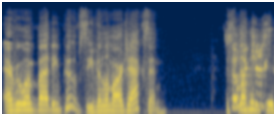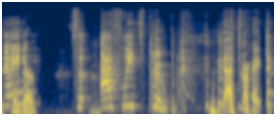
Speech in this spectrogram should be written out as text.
everybody poops even lamar jackson. It's so what you're saying so athletes poop That's right.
